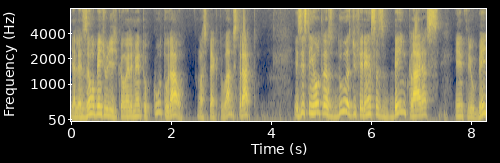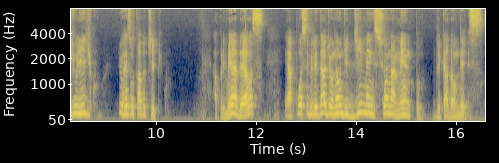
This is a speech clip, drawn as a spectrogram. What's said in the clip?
e a lesão ao bem jurídico é um elemento cultural, um aspecto abstrato, existem outras duas diferenças bem claras entre o bem jurídico e o resultado típico. A primeira delas é a possibilidade ou não de dimensionamento de cada um deles.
